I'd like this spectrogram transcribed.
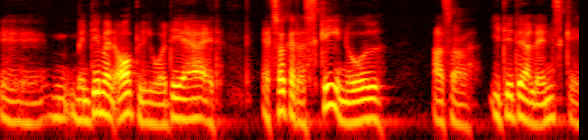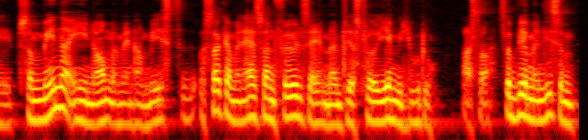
Øh, men det, man oplever, det er, at, at så kan der ske noget altså i det der landskab, som minder en om, at man har mistet. Og så kan man have sådan en følelse af, at man bliver slået hjem i ludo. Altså, så bliver man ligesom,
